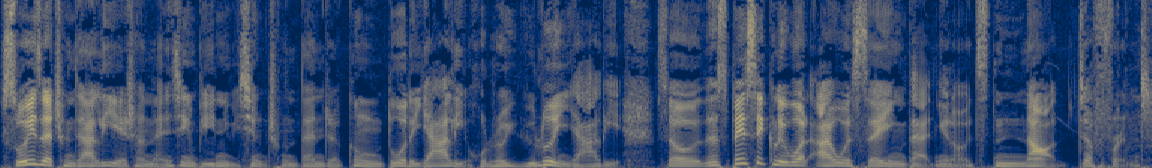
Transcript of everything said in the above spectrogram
所以在成家立业上，男性比女性承担着更多的压力，或者说舆论压力。So that's basically what I was saying that you know it's not different.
